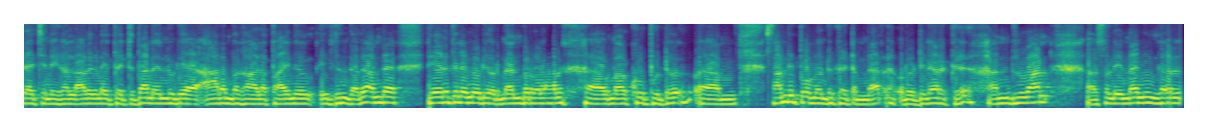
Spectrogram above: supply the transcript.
பிரச்சனைகள் அதுகளை பற்றி தான் என்னுடைய ஆரம்ப கால பயணம் இருந்தது அந்த நேரத்தில் என்னுடைய ஒரு நண்பர் ஒரு நாள், கூப்பிட்டு சந்திப்போம் என்று கேட்டிருந்தார் ஒரு டினருக்கு அன்றுதான் ஆஹ், நீங்கள்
